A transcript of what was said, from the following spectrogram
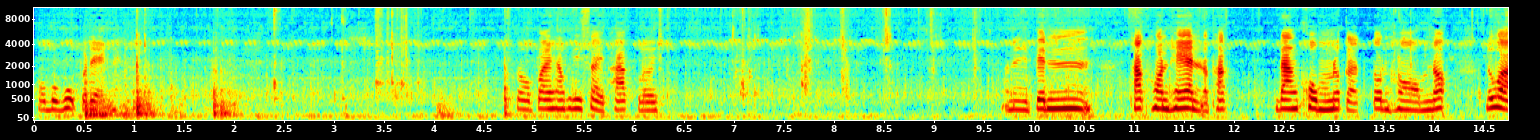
พอบุบุปลาแดกเนี่ยต่อไปครับที่ใส่พักเลย อันนี้เป็นพักฮอนแฮนแล้วพักดังคมแล้วก็ต้นหอมเนาะหรือว่า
